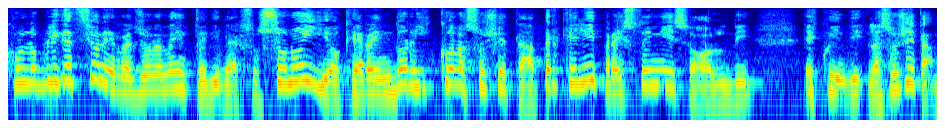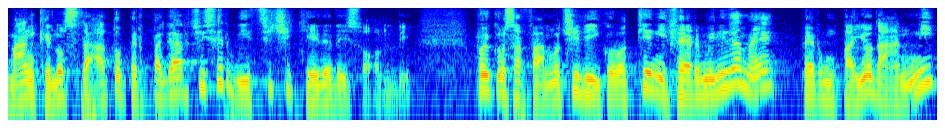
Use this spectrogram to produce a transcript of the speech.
Con l'obbligazione il ragionamento è diverso. Sono io che rendo ricco la società perché gli presto i miei soldi e quindi la società, ma anche lo Stato, per pagarci i servizi ci chiede dei soldi. Poi cosa fanno? Ci dicono tieni fermi da me per un paio d'anni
